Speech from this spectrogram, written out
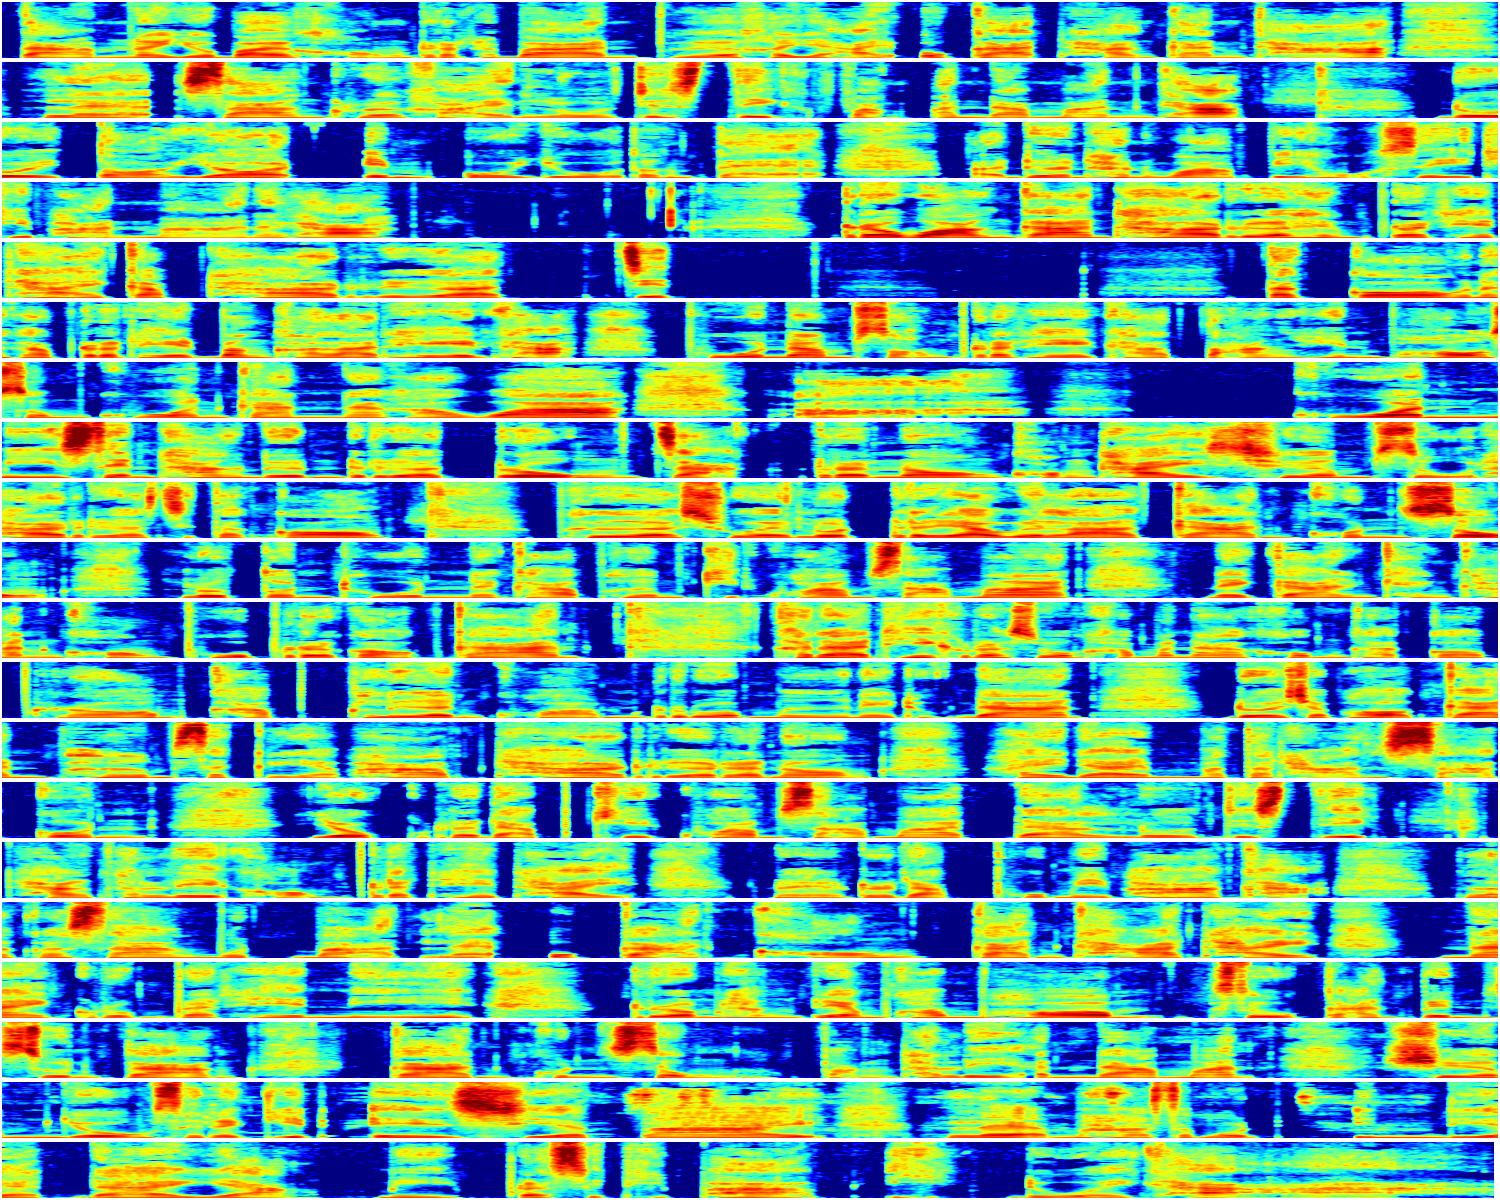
ตามนโยบายของรัฐบาลเพื่อขยายโอกาสทางการค้า และสร้างเครือข่ายโลจิสติกฝั่งอันดามันค่ะ โดยต่อยอด MOU ตั้งแต่เดือนธันวาปี 64 ที่ผ่านมานะคะ ระหว่างการท่าเรือแห่งประเทศไทยกับท่าเรือจิตตะกองนะคะประเทศบังคลาเทศค่ะ ผู้นำสองประเทศค่ะต่างเห็นพ้องสมควรกันนะคะว่าา ควรมีเส้นทางเดินเรือตรงจากระนองของไทยเชื่อมสู่ท่าเรือจิตกองเพื่อช่วยลดระยะเวลาการขนส่ง ลดต้นทุนนะคะ เพิ่มขีดความสามารถในการแข่งขันของผู้ประกอบการ ขณะที่กระทรวงคมนาคมค่ะก็พร้อมขับเคลื่อนความร่วมมือในทุกด้าน โดยเฉพาะการเพิ่มศักยภาพท่าเรือระนอง ให้ได้มาตรฐานสากล ยกระดับขีดความสามารถด้านโลจิสติก ทางทะเลของประเทศไทย ในระดับภูมิภาคค่ะค่ะ แล้วก็สร้างบทบาทและโอกาสของการค้าไทยในกลุ่มประเทศนี้ รวมทั้งเตรียมความพร้อมสู่การเป็นศูนย์กลาง การขนส่งฝั่งทะเลอันดามัน เชื่อมโยงเศรษฐกิจเอเชียใต้ และมหาสมุทรอินเดียได้อย่างมีประสิทธิภาพอีกด้วยค่ะ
